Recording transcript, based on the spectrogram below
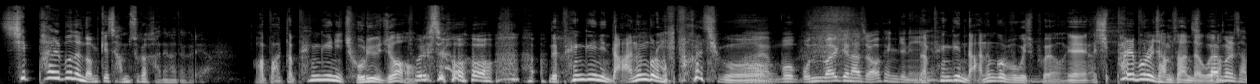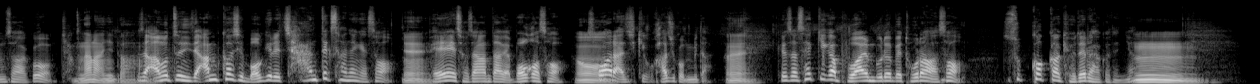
18분을 넘게 잠수가 가능하다 그래요. 아, 맞다. 펭귄이 조류죠? 조류죠. 근데 펭귄이 나는 걸 못 봐가지고. 아, 뭐못 말긴 하죠, 펭귄이. 나 펭귄 나는 걸 보고 싶어요. 예. 18분을 잠수한다고요? 18분을 잠수하고 장난 아니다. 그래서 아무튼 이제 암컷이 먹이를 잔뜩 사냥해서 예. 배에 저장한 다음에 먹어서 어. 소화를 안 시키고 가지고 옵니다. 예. 그래서 새끼가 부활 무렵에 돌아와서 수컷과 교대를 하거든요. 음.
